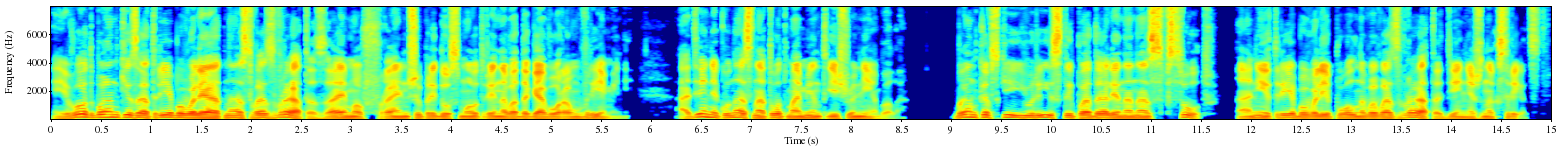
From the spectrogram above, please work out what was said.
И вот банки затребовали от нас возврата займов раньше предусмотренного договором времени, а денег у нас на тот момент еще не было. Банковские юристы подали на нас в суд, они требовали полного возврата денежных средств.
